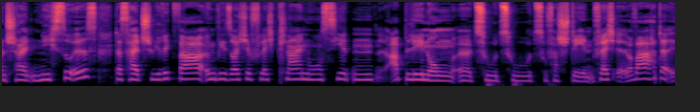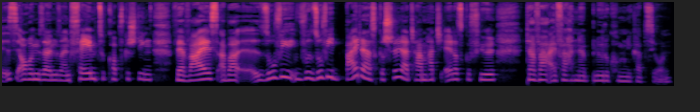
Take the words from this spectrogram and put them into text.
anscheinend nicht so ist, dass halt schwierig war, irgendwie solche vielleicht kleinen nuancierten Ablehnungen äh, zu, zu, zu verstehen. Vielleicht äh, war, hat er, ist auch in seinem, seinem Fame zu Kopf gestiegen, wer weiß, aber äh, so wie, so wie beide das geschildert haben, hatte er das Gefühl, da war einfach eine blöde Kommunikation.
